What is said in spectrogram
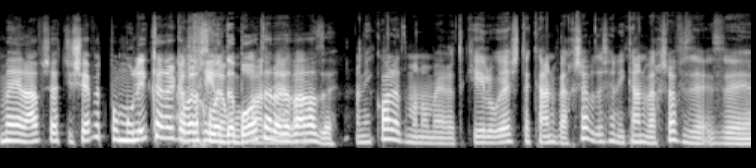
מאליו שאת יושבת פה מולי כרגע ואנחנו לא מדברות על הדבר. הזה. אני כל הזמן אומרת, כאילו, יש את הכאן ועכשיו, זה שאני כאן ועכשיו, זה, זה,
